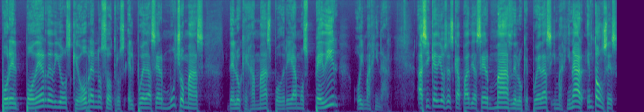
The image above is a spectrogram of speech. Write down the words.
por el poder de Dios que obra en nosotros, Él puede hacer mucho más de lo que jamás podríamos pedir o imaginar. Así que Dios es capaz de hacer más de lo que puedas imaginar. Entonces,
